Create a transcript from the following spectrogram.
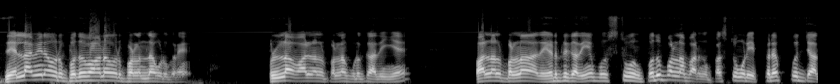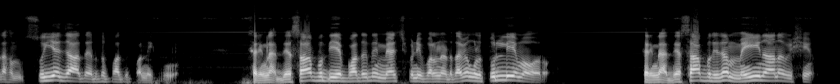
இது எல்லாமே நான் ஒரு பொதுவான ஒரு பலன் தான் கொடுக்குறேன். ஃபுல்லா வாழ்நாள் பலனாக கொடுக்காதீங்க. வாழ்நாள் பலன் அதை எடுத்துக்காதீங்க. ஃபர்ஸ்ட் ஒரு பொது பலனா பாருங்க. ஃபர்ஸ்ட் உங்களுடைய பிறப்பு ஜாதகம் சுய ஜாதகம் எடுத்து பார்த்து பண்ணிக்கோங்க. சரிங்களா? தசாபதியை பார்த்துக்கிட்டு மேட்ச் பண்ணி பலன் எடுத்தாவே உங்களுக்கு துல்லியமா வரும். சரிங்களா? தசாபதி தான் மெயினான விஷயம்.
